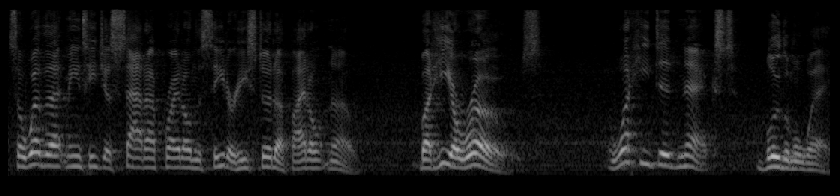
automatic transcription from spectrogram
So whether that means he just sat upright on the seat or he stood up, I don't know. But he arose. What he did next blew them away.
